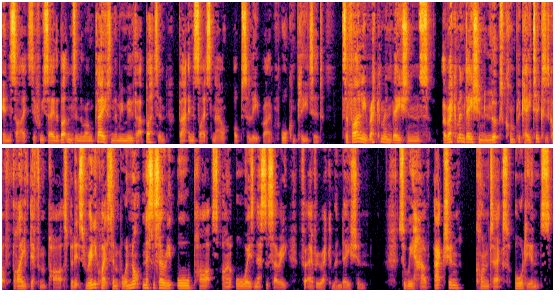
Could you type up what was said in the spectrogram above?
insights, if we say the button's in the wrong place and then we move that button, that insight's now obsolete, right, or completed. So, finally, recommendations a recommendation looks complicated because it's got five different parts, but it's really quite simple and not necessarily all parts are always necessary for every recommendation. So we have action, context, audience,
